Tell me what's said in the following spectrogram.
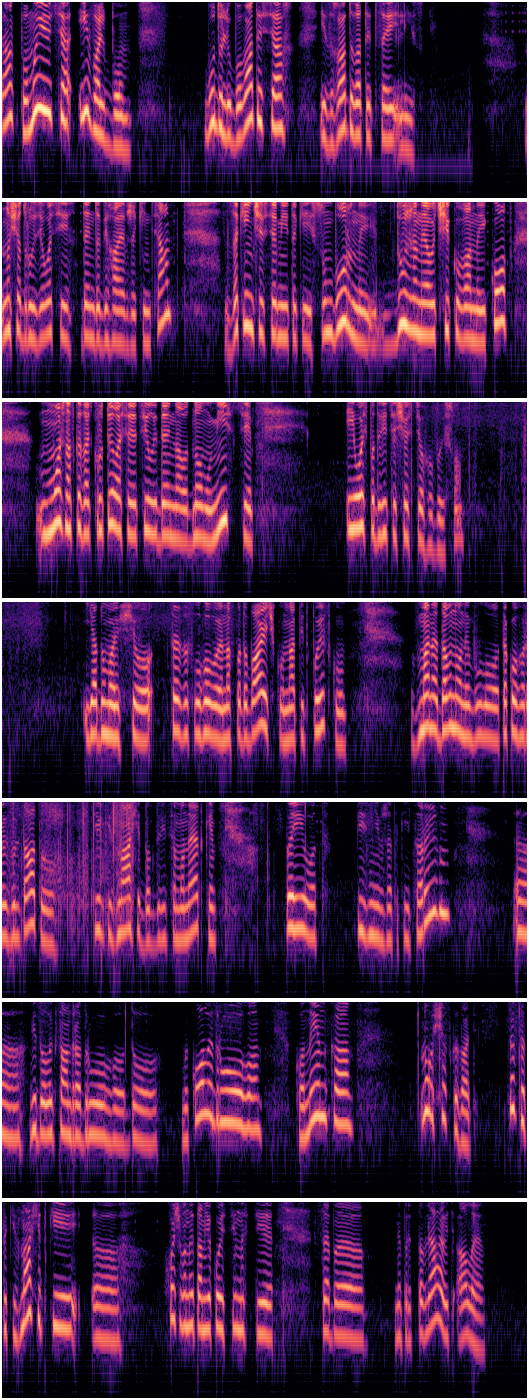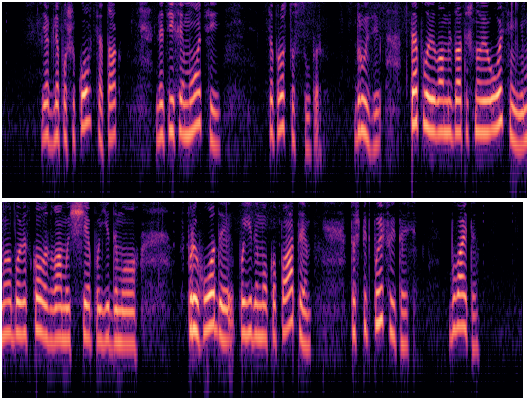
Так, помиються і в альбом. Буду любуватися і згадувати цей ліс. Ну що, друзі, ось і день добігає вже кінця. Закінчився мій такий сумбурний, дуже неочікуваний коп. Можна сказати, крутилася я цілий день на одному місці. І ось подивіться, що з цього вийшло. Я думаю, що це заслуговує на вподобаєчку, на підписку. В мене давно не було такого результату. Стільки знахідок, дивіться, монетки. Період пізній вже такий царизм. Е, Від Олександра II до Миколи II, Конинка. Ну, що сказати, це все такі знахідки. е, Хоч вони там якоїсь цінності себе не представляють, але як для пошуковця, так, для цих емоцій, це просто супер. Друзі, теплої вам і затишної осені. Ми обов'язково з вами ще поїдемо в пригоди, поїдемо копати. Тож підписуйтесь. Бувайте!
